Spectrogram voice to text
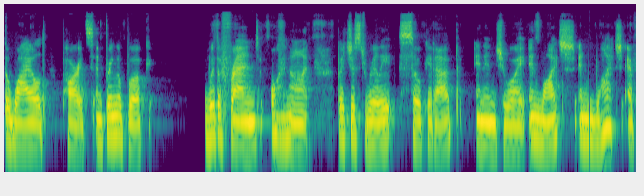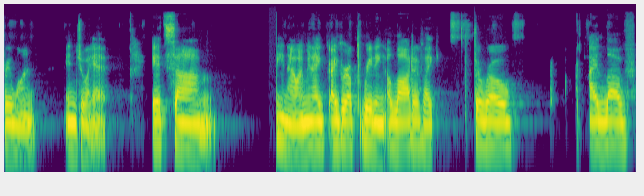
the wild parts and bring a book with a friend or not, but just really soak it up and enjoy and watch and watch everyone enjoy it. It's, um, you know, I mean, I, I grew up reading a lot of like Thoreau. I love,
